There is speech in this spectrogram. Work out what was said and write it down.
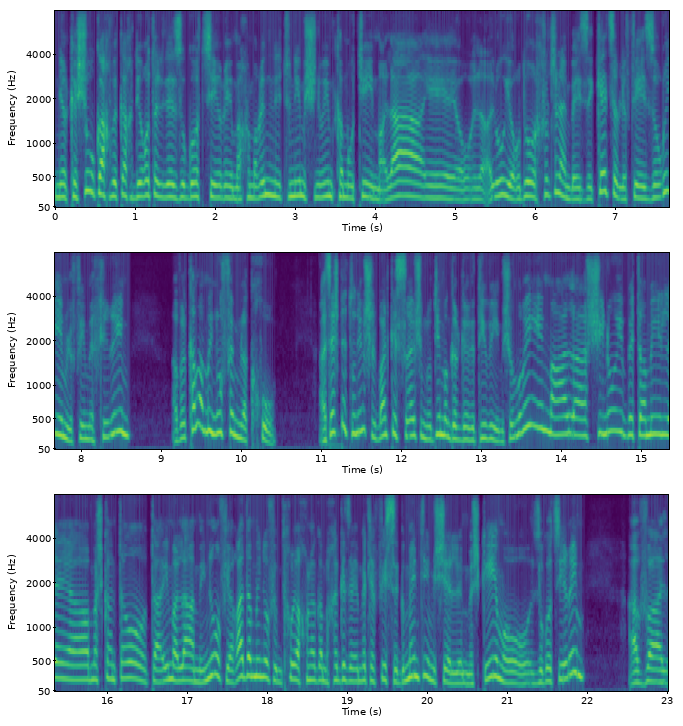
נרכשו כך וכך דירות על ידי זוגות צעירים, אנחנו מראים נתונים שינויים כמותיים, עלה, אה, עלו, ירדו הרכישות שלהם באיזה קצב, לפי אזורים, לפי מחירים, אבל כמה מינוף הם לקחו? אז יש נתונים של בנק ישראל שהם נותנים אגרגטיביים, שאומרים על השינוי בתמהיל אה, המשכנתאות, האם עלה המינוף, ירד המינוף, הם התחילו לאחרונה גם לחלק את זה באמת לפי סגמנטים של משקיעים או זוגות צעירים, אבל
